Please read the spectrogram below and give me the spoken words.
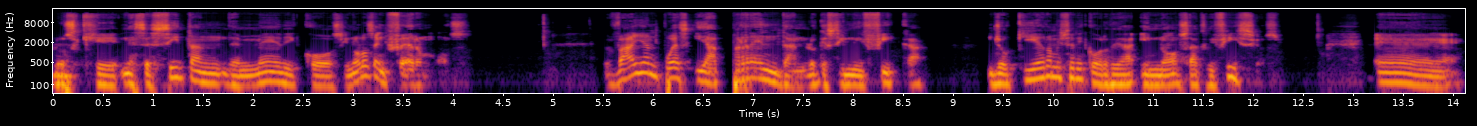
los que necesitan de médicos y no los enfermos. Vayan pues y aprendan lo que significa yo quiero misericordia y no sacrificios. Eh,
